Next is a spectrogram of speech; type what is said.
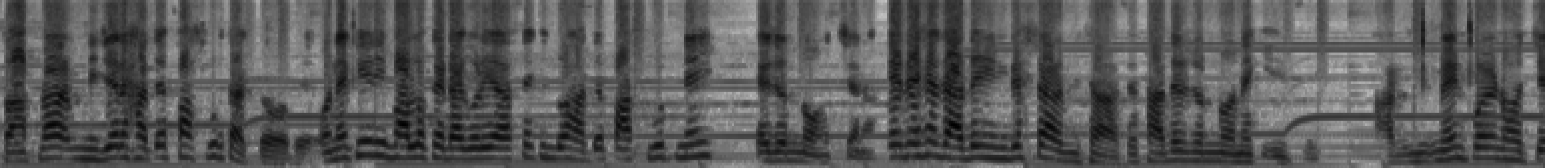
তো আপনার নিজের হাতে পাসপোর্ট থাকতে হবে। অনেকেরই ভালো ক্যাটাগরি আছে, কিন্তু হাতে পাসপোর্ট নেই। এজন্য হচ্ছে না। এ দেশে যাদের ইনভেস্টার ভিসা আছে, তাদের জন্য অনেক ইজি আর মেইন পয়েন্ট হচ্ছে,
